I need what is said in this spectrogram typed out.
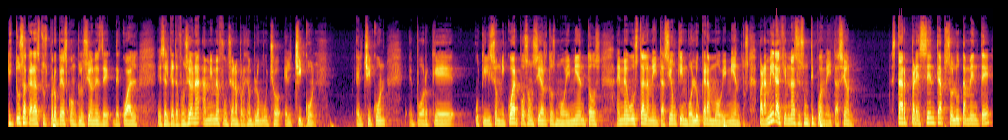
y tú sacarás tus propias conclusiones de, de cuál es el que te funciona. A mí me funciona, por ejemplo, mucho el Qigong. El Qigong eh, porque utilizo mi cuerpo, son ciertos movimientos. A mí me gusta la meditación que involucra movimientos. Para mí ir al gimnasio es un tipo de meditación. Estar presente absolutamente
